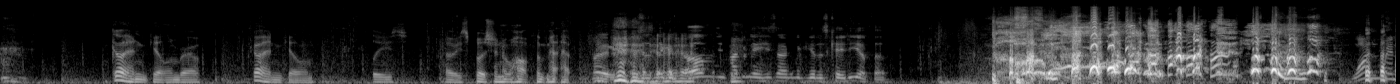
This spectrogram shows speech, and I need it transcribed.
Go ahead and kill him, bro. Go ahead and kill him, please. Oh, he's pushing him off the map. Wait. He's not gonna. He's not gonna get his KD up though. One minute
